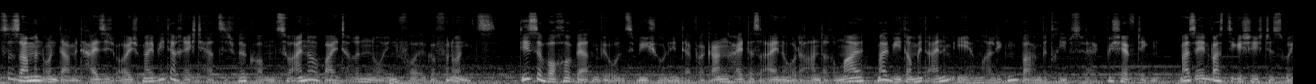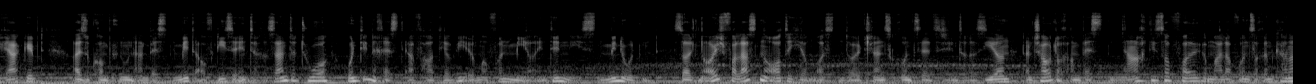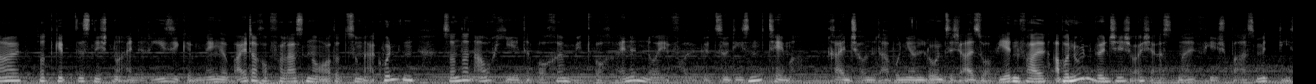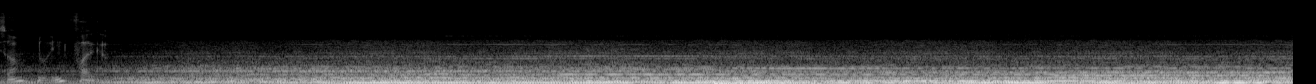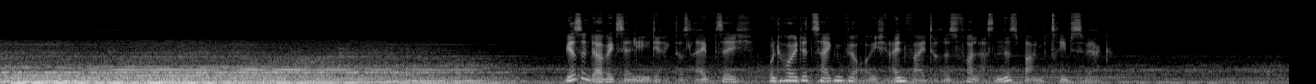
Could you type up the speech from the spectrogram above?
zusammen und damit heiße ich euch mal wieder recht herzlich willkommen zu einer weiteren neuen Folge von uns. Diese Woche werden wir uns wie schon in der Vergangenheit das eine oder andere Mal mal wieder mit einem ehemaligen Bahnbetriebswerk beschäftigen. Mal sehen, was die Geschichte so hergibt, also kommt nun am besten mit auf diese interessante Tour und den Rest erfahrt ihr wie immer von mir in den nächsten Minuten. Sollten euch verlassene Orte hier im Osten Deutschlands grundsätzlich interessieren, dann schaut doch am besten nach dieser Folge mal auf unseren Kanal. Dort gibt es nicht nur eine riesige Menge weiterer verlassener Orte zum Erkunden, sondern auch jede Woche Mittwoch eine neue Folge zu diesem Thema. Reinschauen und abonnieren lohnt sich also auf jeden Fall. Aber nun wünsche ich euch erstmal viel Spaß mit dieser neuen Folge. Wir sind Urbex LE direkt aus Leipzig und heute zeigen wir euch ein weiteres verlassenes Bahnbetriebswerk.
